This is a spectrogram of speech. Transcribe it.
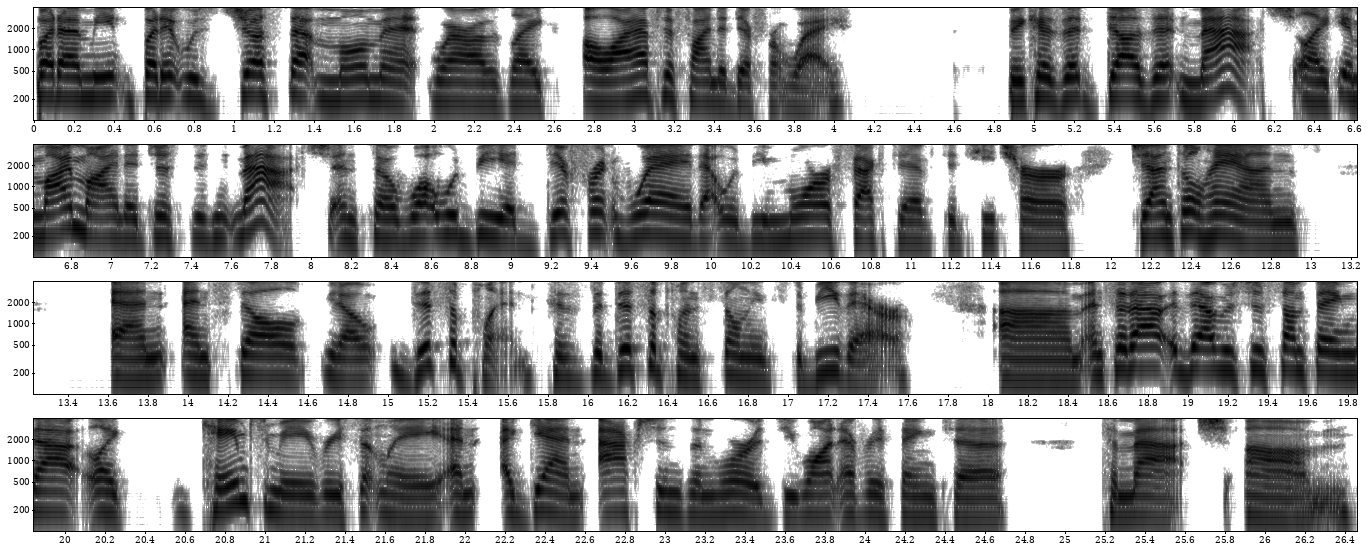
But i mean but it was just that moment where i was like oh i have to find a different way because it doesn't match. Like in my mind, it just didn't match. And so, what would be a different way that would be more effective to teach her gentle hands and and still, you know, discipline because the discipline still needs to be there. Um, and so that that was just something that like came to me recently. And again, actions and words, you want everything to to match. Um,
